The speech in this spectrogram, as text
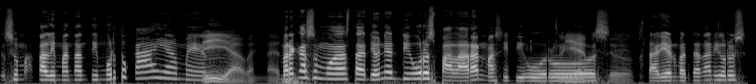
Sum- Kalimantan Timur tuh kaya men Iya benar. mereka semua stadionnya diurus Palaran masih Iya, diurus betul. Stadion Batakan diurus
